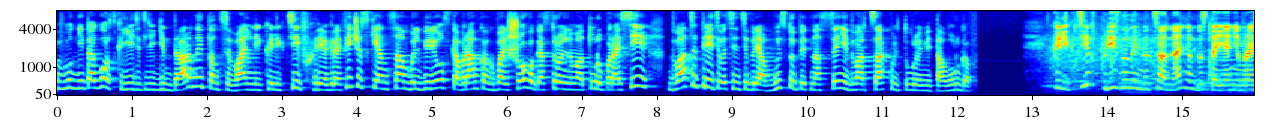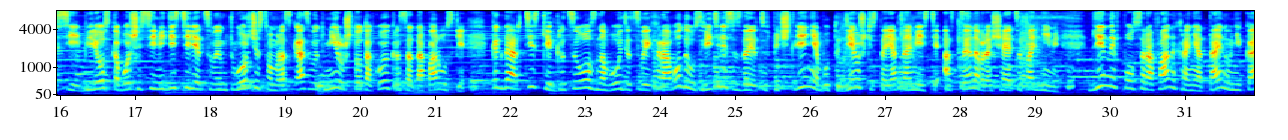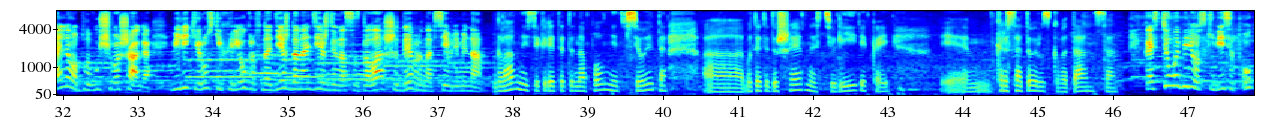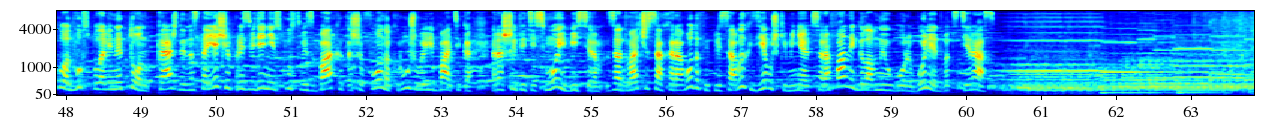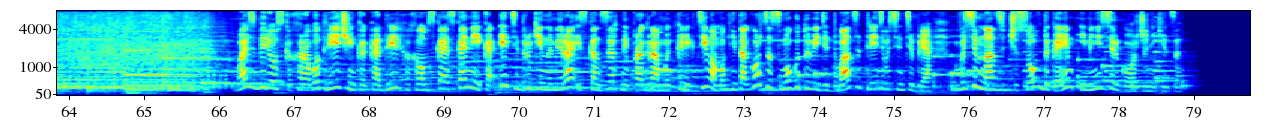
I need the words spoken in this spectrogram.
В Магнитогорск едет легендарный танцевальный коллектив. Хореографический ансамбль «Березка» в рамках большого гастрольного тура по России 23 сентября выступит на сцене Дворца культуры металлургов. Коллектив, признанный национальным достоянием России. «Березка» больше 70 лет своим творчеством рассказывают миру, что такое красота по-русски. Когда артистки грациозно водят свои хороводы, у зрителей создается впечатление, будто девушки стоят на месте, а сцена вращается под ними. Длинные в пол сарафаны хранят тайну уникального плывущего шага. Великий русский хореограф Надежда Надеждина создала шедевр на все времена. Главный секрет – это наполнить все это а, вот этой душевностью, лирикой, красотой русского танца. Костюмы «Березки» весят около двух с половиной тонн. Каждый настоящее произведение искусства из бархата, шифона, кружева или батика, расшитый тесьмой и бисером. За два часа хороводов и плясовых девушки меняют сарафаны и головные уборы более 20 раз. Вальс «Березка», хоровод «Реченька», кадриль, хохломская скамейка. Эти другие номера из концертной программы коллектива магнитогорцы смогут увидеть 23 сентября в 18 часов в ДКМ имени Серго Орджоникидзе.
